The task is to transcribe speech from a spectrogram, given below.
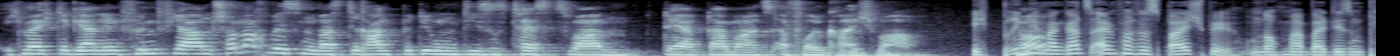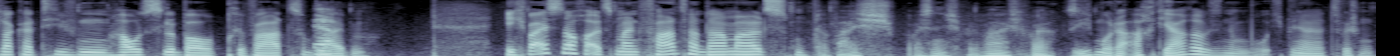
ich möchte gerne in fünf Jahren schon noch wissen, was die Randbedingungen dieses Tests waren, der damals erfolgreich war. Ich bringe ja? mal ein ganz einfaches Beispiel, um nochmal bei diesem plakativen Hauselbau privat zu bleiben. Ja. Ich weiß noch, als mein Vater damals, da war ich, weiß nicht, war ich war sieben oder acht Jahre, ich bin ja zwischen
